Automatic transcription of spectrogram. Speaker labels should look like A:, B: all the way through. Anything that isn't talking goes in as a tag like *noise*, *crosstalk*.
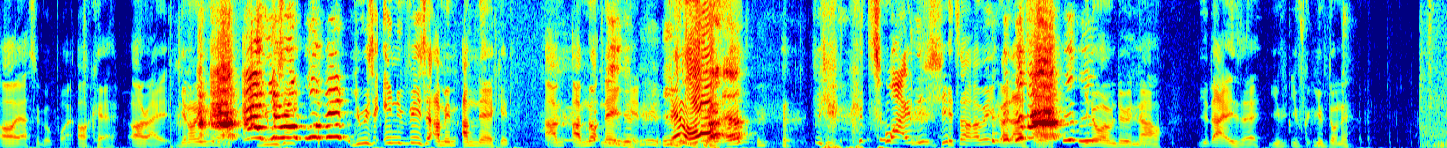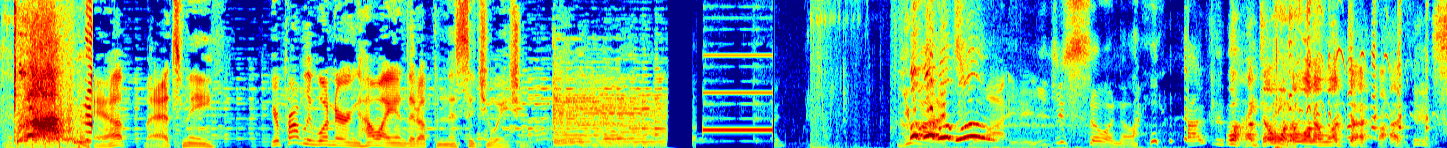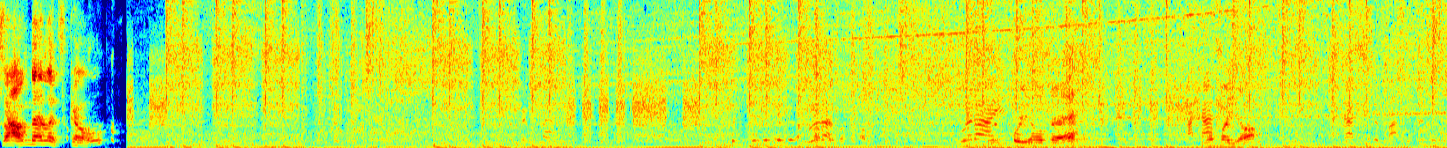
A: Oh, yeah, that's a good point. Okay, all right. You're not *laughs* even.
B: Ah, ah, you're
A: was
B: a
A: in-
B: woman!
A: You was invisible. I mean, I'm naked. I'm, I'm not naked. Get off! You're twatting the shit out of me. Right, that's it. You know what I'm doing now. That is it. You've, you've, you've done it. *laughs*
C: Yep, that's me. You're probably wondering how I ended up in this situation.
A: You are a *laughs* twat, you. You're just so annoying. *laughs*
B: well, I don't want to want to watch that man. Sound there, let's go.
A: Where are, where are you?
B: Put your bear.
A: I
B: On
A: can't,
B: my yacht.
A: I can't see the map because of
